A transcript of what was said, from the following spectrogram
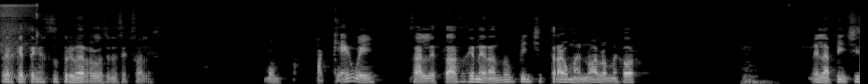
Pero que tengas tus primeras relaciones sexuales. ¿Para qué, güey? O sea, le estás generando un pinche trauma, ¿no? A lo mejor. En la pinche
